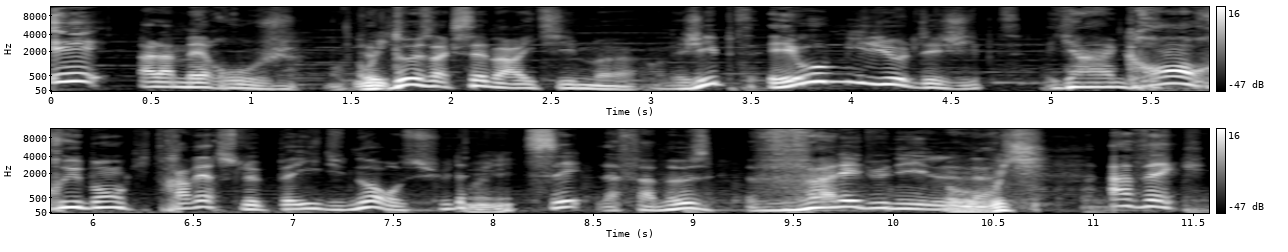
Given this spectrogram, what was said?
et à la mer Rouge. il y a deux accès maritimes euh, en Égypte. Et au milieu de l'Égypte, il y a un grand ruban qui traverse le pays du nord au sud. C'est la fameuse vallée du Nil. Oui. Avec,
